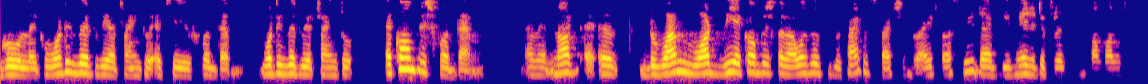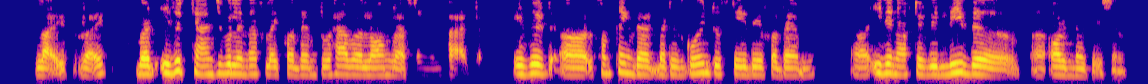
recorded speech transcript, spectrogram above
goal, like what is that we are trying to achieve for them, what is that we are trying to accomplish for them. I mean, not uh, uh, the one what we accomplish for ourselves is a satisfaction, right? Firstly, that we made a difference in someone's life, right? But is it tangible enough, like for them to have a long-lasting impact? Is it uh, something that that is going to stay there for them uh, even after we leave the uh, organization?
